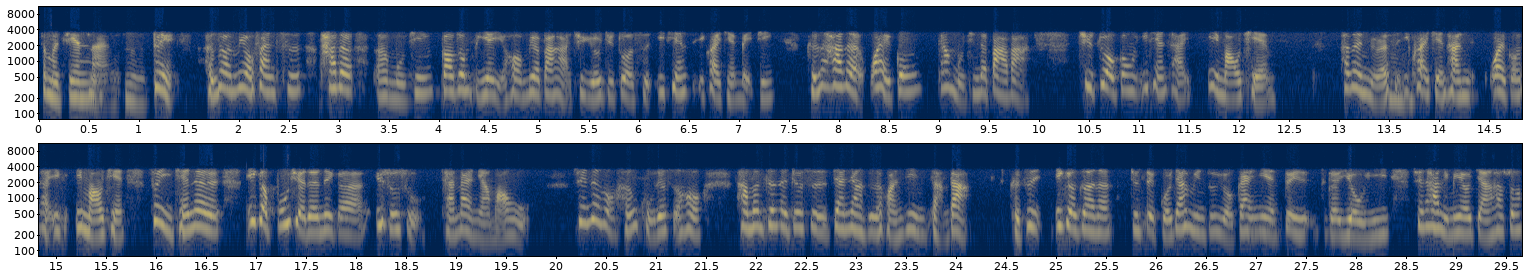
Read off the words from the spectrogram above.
这么艰难。嗯，对，很多人没有饭吃。他的呃母亲高中毕业以后没有办法去邮局做事，一天是一块钱美金。可是他的外公，他母亲的爸爸。去做工一天才一毛钱，他的女儿是一块钱，他外公才一一毛钱，所以以前的一个补血的那个玉叔叔才卖两毛五，所以那种很苦的时候，他们真的就是在那样子的环境长大。可是一个个呢，就对国家民族有概念，对这个友谊，所以他里面有讲，他说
